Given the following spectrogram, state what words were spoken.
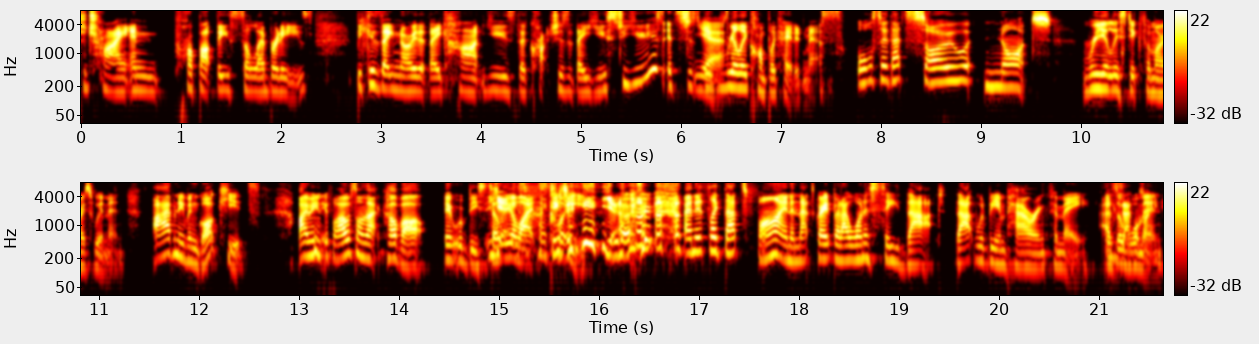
to try and prop up these celebrities because they know that they can't use the crutches that they used to use. It's just Yeah. a really complicated mess. Also, that's so not realistic for most women. I haven't even got kids. I mean, if I was on that cover, it would be cellulite exactly. city. you know? and it's like that's fine and that's great, but I want to see that. That would be empowering for me as a woman.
